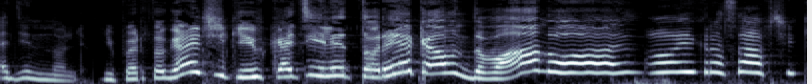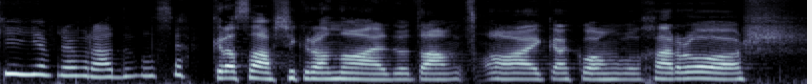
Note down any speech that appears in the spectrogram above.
1-0. И португальчики вкатили турекам 2-0. Ой, красавчики, я прям радовался. Красавчик Рональдо там, ой, как он был хорош.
